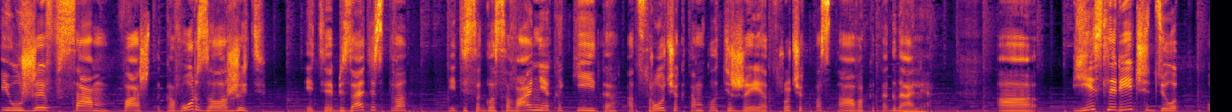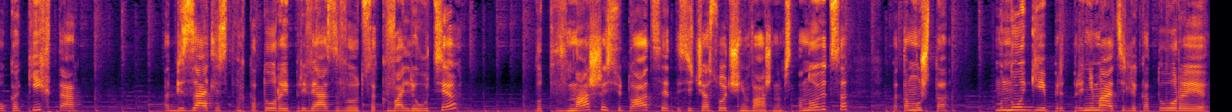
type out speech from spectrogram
и уже в сам ваш договор заложить эти обязательства, эти согласования какие-то, отсрочек там платежей, отсрочек поставок и так далее. А, Если речь идет о каких-то обязательствах, которые привязываются к валюте, вот в нашей ситуации это сейчас очень важным становится, потому что многие предприниматели, которые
